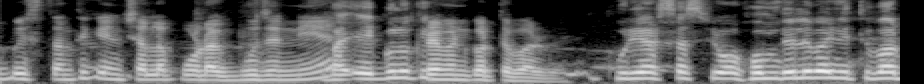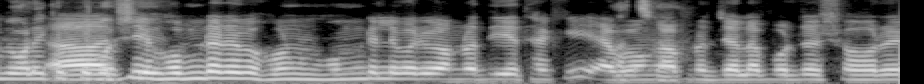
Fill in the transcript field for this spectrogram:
নিজ গন্তব্যস্থান থেকে ইনশাল্লাহ প্রোডাক্ট বুঝে নিয়ে এগুলো পেমেন্ট করতে পারবে কুরিয়ার চার্জ হোম ডেলিভারি নিতে পারবে অনেকে হোম ডেলিভারি হোম ডেলিভারিও আমরা দিয়ে থাকি এবং আচ্ছা। আপনার জেলা পর্যায়ে শহরে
